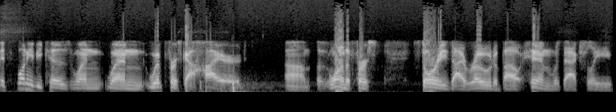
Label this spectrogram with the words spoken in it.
It's funny because when when Whip first got hired, um, one of the first stories I wrote about him was actually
